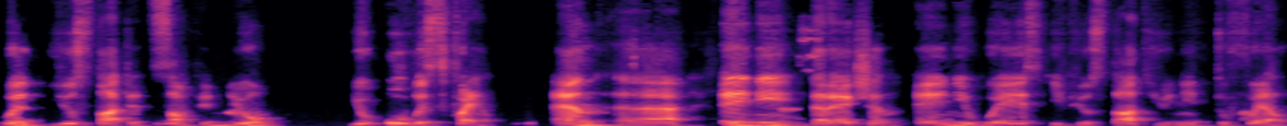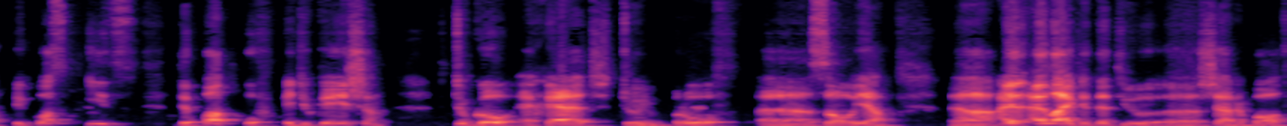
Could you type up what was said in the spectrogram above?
when you started something new you always fail and uh, any direction any ways if you start you need to fail because it's the part of education to go ahead to improve. Uh, so yeah. Uh, I, I, like it that you uh, share about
